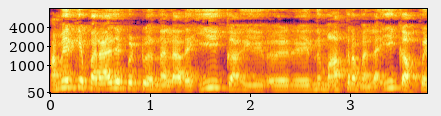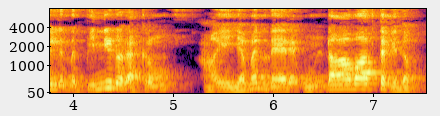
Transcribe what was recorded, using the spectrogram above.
അമേരിക്ക പരാജയപ്പെട്ടു എന്നല്ലാതെ ഈ എന്ന് മാത്രമല്ല ഈ കപ്പലിൽ നിന്ന് പിന്നീട് ഒരു അക്രമം യമൻ നേരെ ഉണ്ടാവാത്ത വിധം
